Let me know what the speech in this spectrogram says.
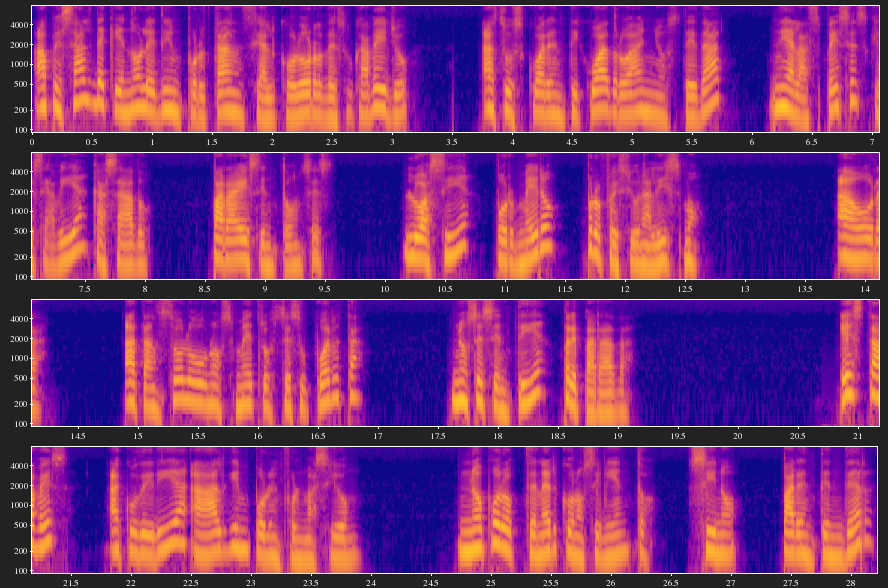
A pesar de que no le dio importancia al color de su cabello, a sus cuarenta y cuatro años de edad, ni a las veces que se había casado, para ese entonces. Lo hacía por mero profesionalismo. Ahora, a tan solo unos metros de su puerta, no se sentía preparada. Esta vez acudiría a alguien por información, no por obtener conocimiento, sino para entender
